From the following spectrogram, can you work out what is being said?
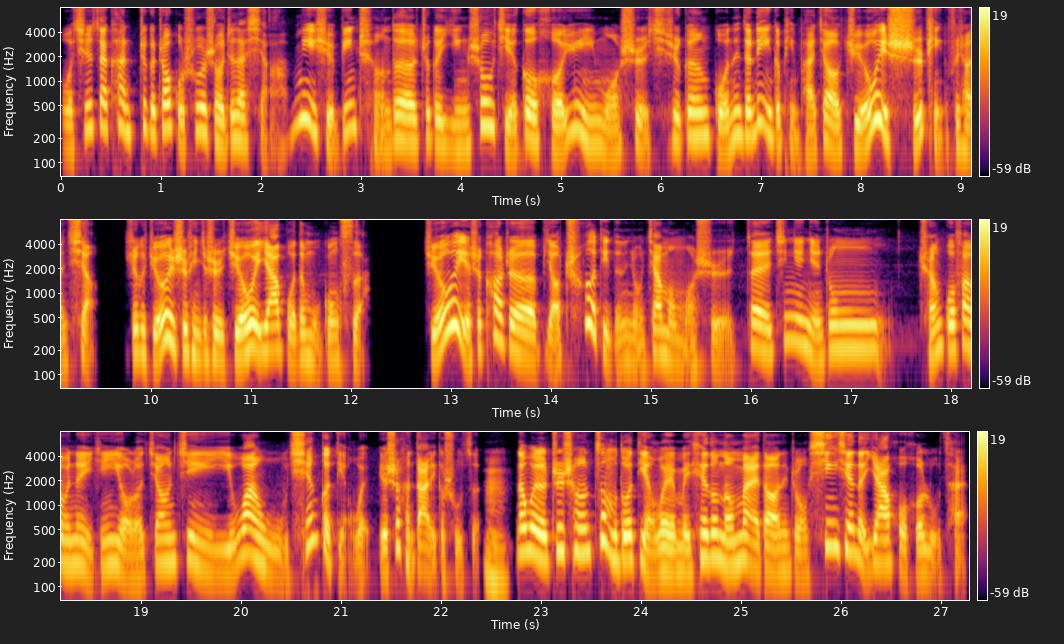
我其实，在看这个招股书的时候，就在想啊，蜜雪冰城的这个营收结构和运营模式，其实跟国内的另一个品牌叫绝味食品非常像。这个绝味食品就是绝味鸭脖的母公司啊。绝味也是靠着比较彻底的那种加盟模式，在今年年中。全国范围内已经有了将近一万五千个点位，也是很大的一个数字。嗯，那为了支撑这么多点位，每天都能卖到那种新鲜的鸭货和卤菜，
